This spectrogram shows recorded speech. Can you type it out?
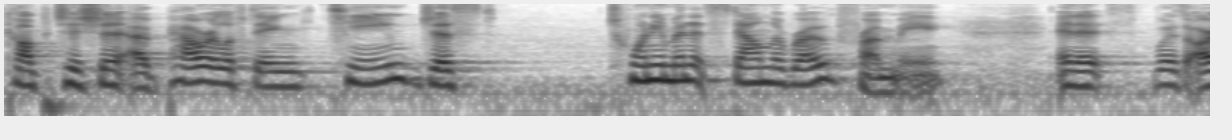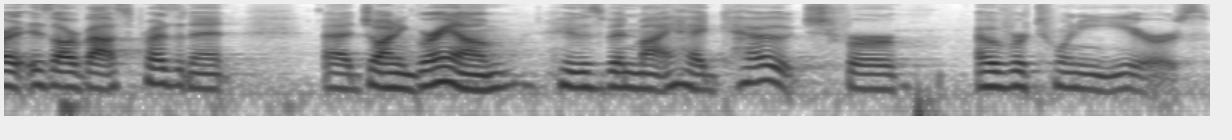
competition, a powerlifting team just 20 minutes down the road from me. And it was our, is our vice president, uh, Johnny Graham, who's been my head coach for over 20 years.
